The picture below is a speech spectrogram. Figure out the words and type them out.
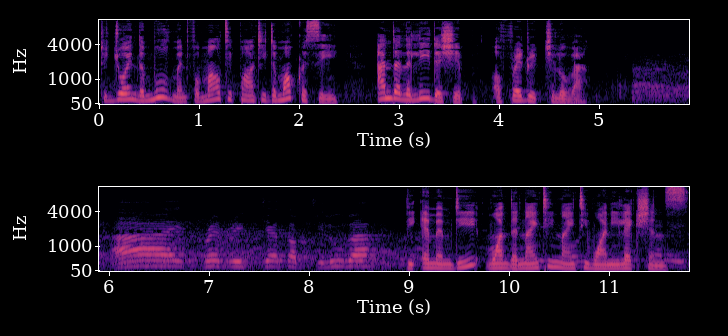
to join the movement for multi party democracy under the leadership of Frederick Chiluba. I, Frederick Jacob Chiluba, The MMD won the 1991 elections.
